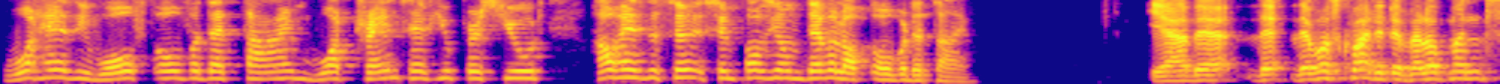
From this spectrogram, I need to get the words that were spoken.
What has evolved over that time? What trends have you pursued? How has the symposium developed over the time? Yeah, there, there, there was quite a development.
